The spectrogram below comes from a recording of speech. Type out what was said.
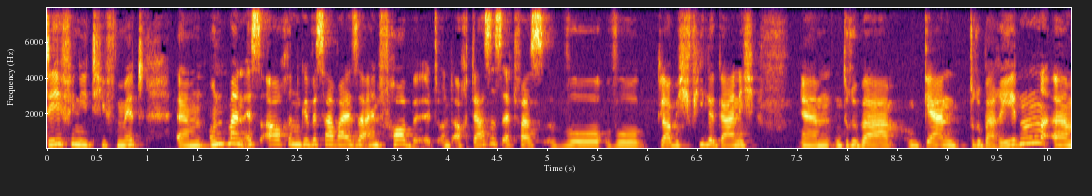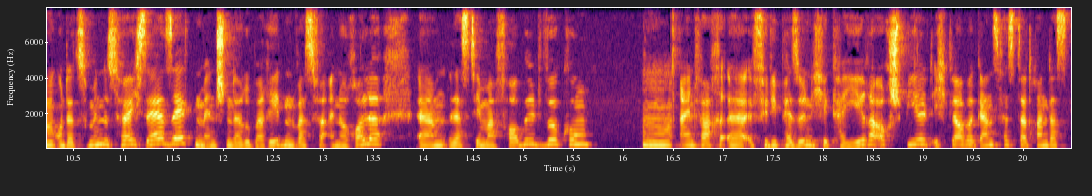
definitiv mit. Ähm, und man ist auch in gewisser Weise ein Vorbild. Und auch das ist etwas, wo, wo glaube ich, viele gar nicht ähm, drüber gern drüber reden ähm, oder zumindest höre ich sehr selten Menschen darüber reden, was für eine Rolle das Thema Vorbildwirkung einfach äh, für die persönliche Karriere auch spielt. Ich glaube ganz fest daran, dass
